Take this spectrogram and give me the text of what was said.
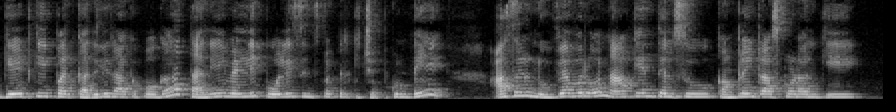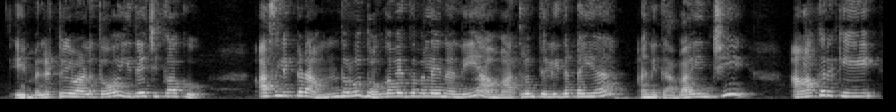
గేట్ కీపర్ కదిలి రాకపోగా తనే వెళ్ళి పోలీస్ ఇన్స్పెక్టర్కి చెప్పుకుంటే అసలు నువ్వెవరో నాకేం తెలుసు? కంప్లైంట్ రాసుకోవడానికి? ఈ మిలిటరీ వాళ్ళతో ఇదే చికాకు. అసలు ఇక్కడ అందరూ దొంగ విధవలేనని ఆ మాత్రం తెలియదటయ్యా? అని దబాయించి ఆఖరికి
